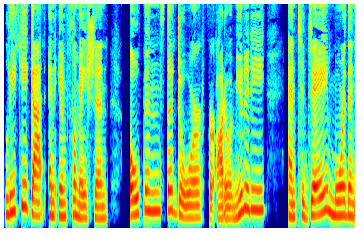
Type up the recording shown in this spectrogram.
Leaky gut and inflammation opens the door for autoimmunity. And today, more than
